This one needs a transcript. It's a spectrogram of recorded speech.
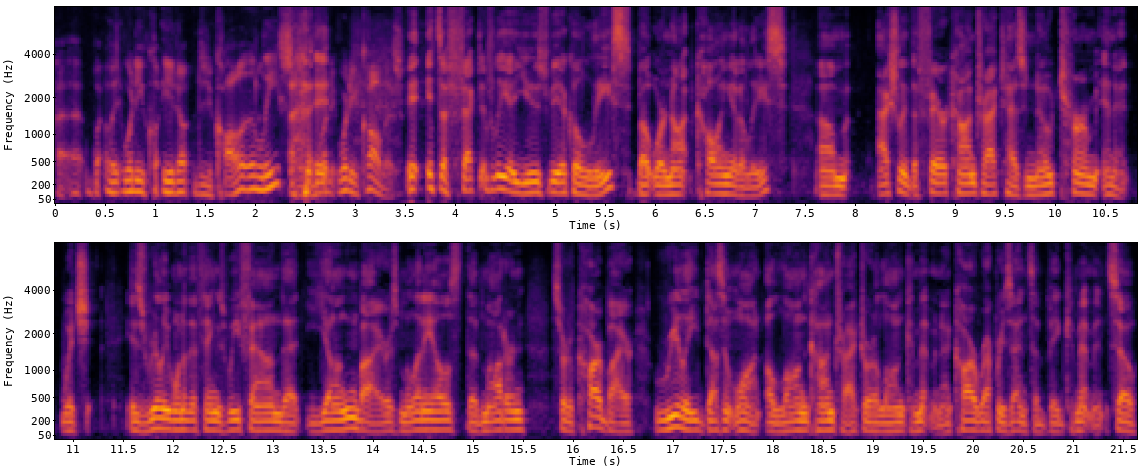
uh, what, what, do you call you don't do you call it a lease? What, it, what do you call this? It, it's effectively a used vehicle lease, but we're not calling it a lease. Um, actually, the fair contract has no term in it, which is really one of the things we found that young buyers, millennials, the modern sort of car buyer, really doesn't want a long contract or a long commitment. A car represents a big commitment, so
